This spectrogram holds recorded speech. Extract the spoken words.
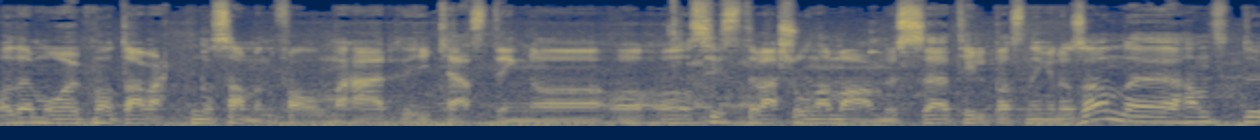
og det må jo på en måte ha vært noe sammenfallende her i casting og, og, og siste versjon av manuset, tilpasninger og sånn. Eh, Han, du,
